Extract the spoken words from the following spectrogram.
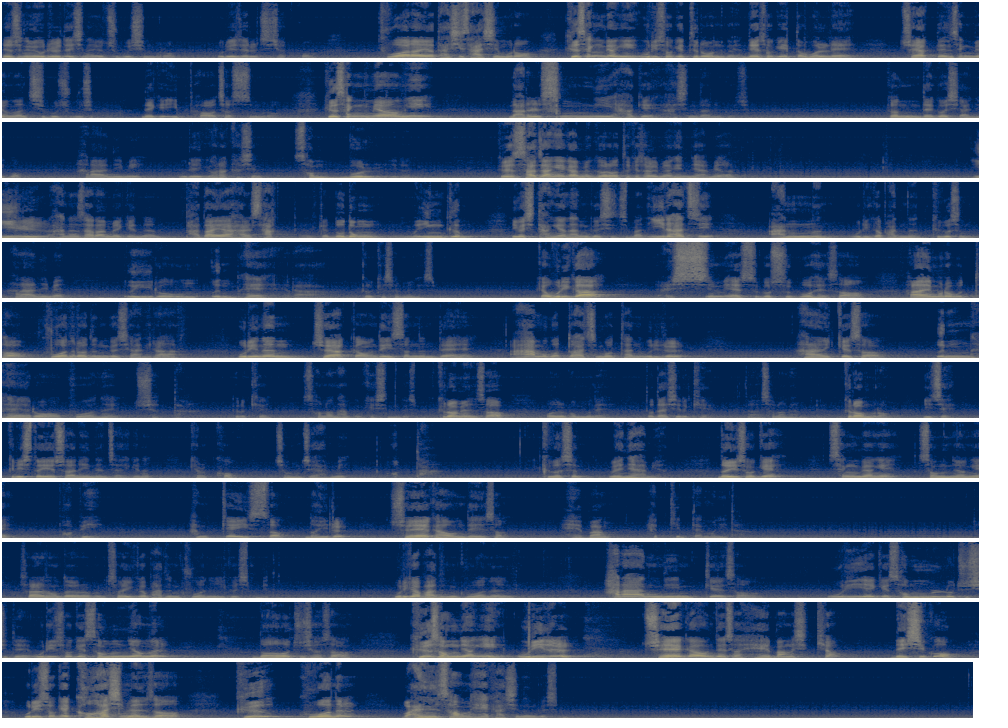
예수님이 우리를 대신하여 죽으심으로 우리의 죄를 지셨고 부활하여 다시 사심으로 그 생명이 우리 속에 들어온 거예요. 내 속에 있던 원래 죄악된 생명은 지고 죽으시고 내게 입혀졌으므로 그 생명이 나를 승리하게 하신다는 거죠. 그건 내 것이 아니고 하나님이 우리에게 허락하신 선물이라는 그래서 사장에 가면 그걸 어떻게 설명했냐면 일하는 사람에게는 받아야 할 삭, 그러니까 노동, 뭐 임금 이것이 당연한 것이지만 일하지 않는 우리가 받는 그것은 하나님의 의로움, 은혜라 그렇게 설명했습니다. 그러니까 우리가 열심히 애쓰고 수고해서 하나님으로부터 구원을 얻은 것이 아니라 우리는 죄악 가운데 있었는데 아무것도 하지 못한 우리를 하나님께서 은혜로 구원해 주셨다. 그렇게 선언하고 계시는 것입니다. 그러면서 오늘 본문에 또다시 이렇게 아, 선언합니다. 그러므로 이제 그리스도 예수 안에 있는 자에게는 결코 정죄함이 없다. 그것은 왜냐하면 너희 속에 생명의 성령의 법이 함께 있어 너희를 죄 가운데에서 해방했기 때문이다. 사랑하는 성도 여러분, 저희가 받은 구원이 이것입니다. 우리가 받은 구원은 하나님께서 우리에게 선물로 주시되 우리 속에 성령을 넣어 주셔서 그 성령이 우리를 죄 가운데서 해방시켜 내시고 우리 속에 거하시면서 그 구원을 완성해 가시는 것입니다.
